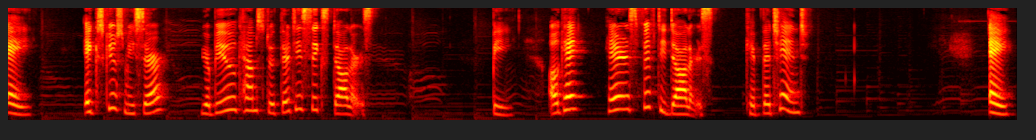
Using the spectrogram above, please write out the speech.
A. Excuse me, sir. Your bill comes to $36. B. Okay, here's $50. Keep the change. A.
